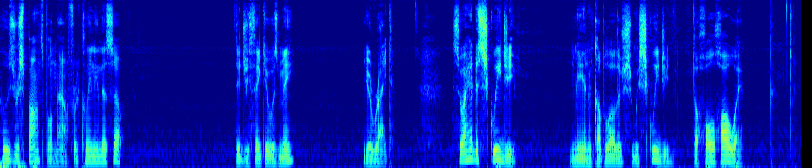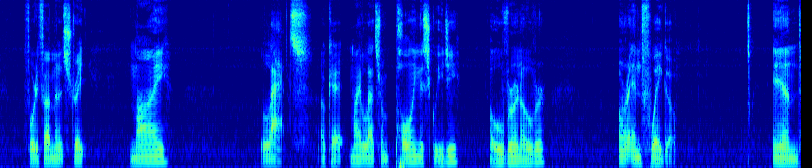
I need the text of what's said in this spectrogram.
who's responsible now for cleaning this up? Did you think it was me? You're right. So I had to squeegee. Me and a couple others, we squeegeed the whole hallway. 45 minutes straight. My lats, okay, my lats from pulling the squeegee over and over are en fuego. And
